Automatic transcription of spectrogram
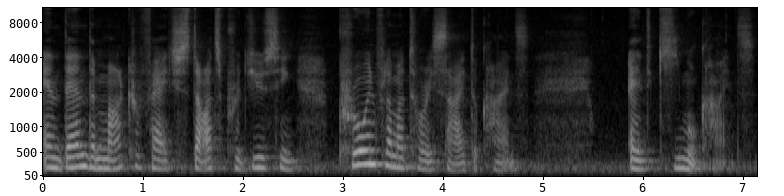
and then the macrophage starts producing pro-inflammatory cytokines and chemokines.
